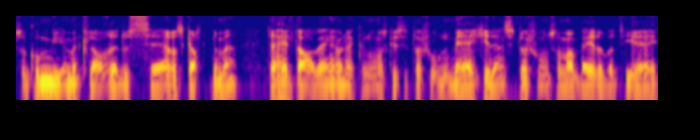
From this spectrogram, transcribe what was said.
Så hvor mye vi klarer å redusere skattene med, det er helt avhengig av den økonomiske situasjonen. Vi er ikke i den situasjonen som Arbeiderpartiet er i,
